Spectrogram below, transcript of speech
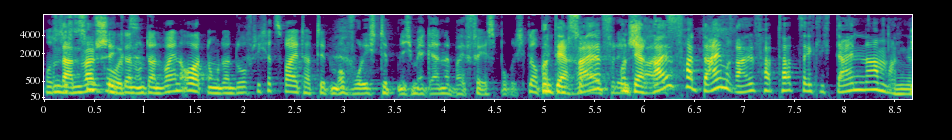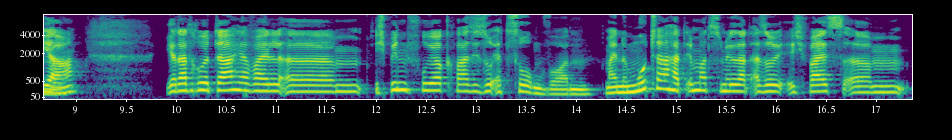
Musste Und dann ich war zuschicken gut. und dann war in Ordnung und dann durfte ich jetzt weiter tippen, obwohl ich tippe nicht mehr gerne bei Facebook. Ich glaube, Und der Ralf, und der Ralf hat, dein Ralf hat tatsächlich deinen Namen angenommen. Ja. Ja, das rührt daher, weil ähm, ich bin früher quasi so erzogen worden. Meine Mutter hat immer zu mir gesagt, also ich weiß, ähm,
